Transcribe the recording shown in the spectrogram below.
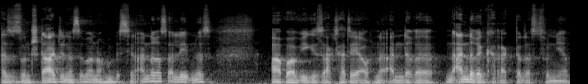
Also so ein Stadion ist immer noch ein bisschen anderes Erlebnis. Aber wie gesagt, hatte ja auch eine andere, einen anderen Charakter, das Turnier.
